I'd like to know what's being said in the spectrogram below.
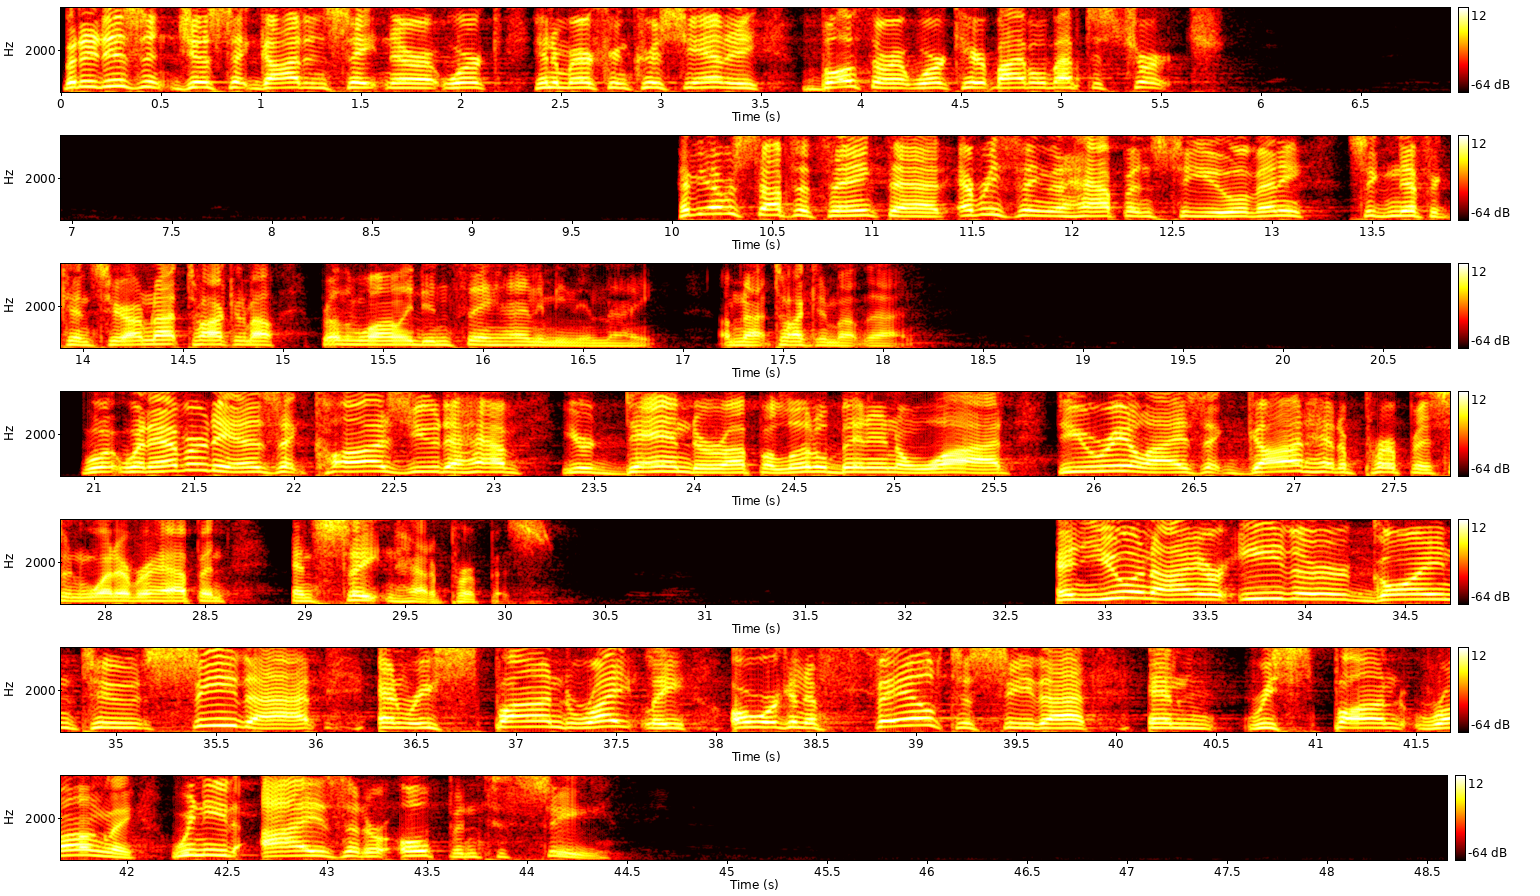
But it isn't just that God and Satan are at work in American Christianity, both are at work here at Bible Baptist Church. Have you ever stopped to think that everything that happens to you of any significance here, I'm not talking about, Brother Wally didn't say hi to me tonight. I'm not talking about that. Whatever it is that caused you to have your dander up a little bit in a wad, do you realize that God had a purpose in whatever happened and Satan had a purpose? And you and I are either going to see that and respond rightly, or we're going to fail to see that and respond wrongly. We need eyes that are open to see.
